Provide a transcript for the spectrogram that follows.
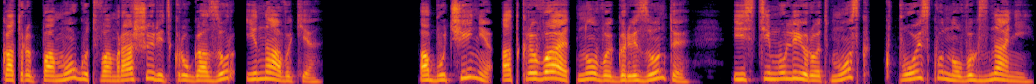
которые помогут вам расширить кругозор и навыки. Обучение открывает новые горизонты и стимулирует мозг к поиску новых знаний.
